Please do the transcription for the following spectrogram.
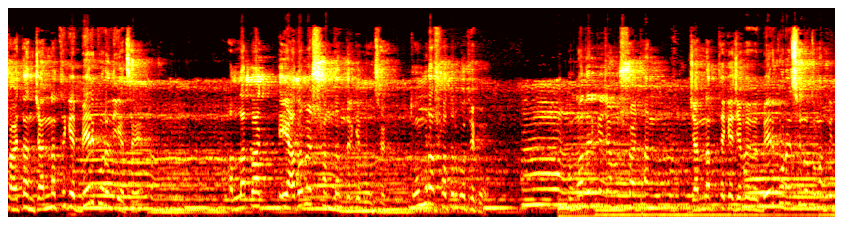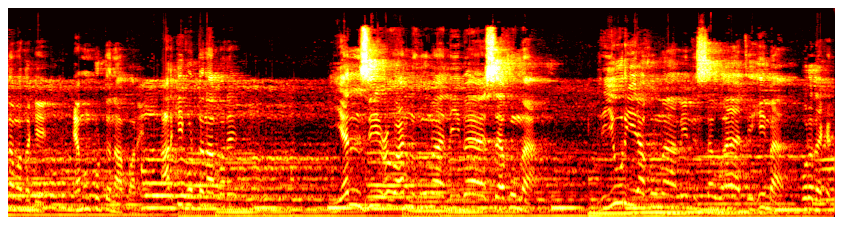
শয়তান জান্নাত থেকে বের করে দিয়েছে, আল্লাহ পাক এই আদমের সন্তানদেরকে বলছেন, তোমরা সতর্ক থেকো। তোমাদেরকে যেমন শয়তান জান্নাত থেকে যেভাবে বের করেছিল তোমার পিতা মাতাকে এমন করতে না পারে। আর কি করতে না পারে? লিউরিয়াহুমা মিন সাওয়াতিহিমা পড়ে দেখেন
